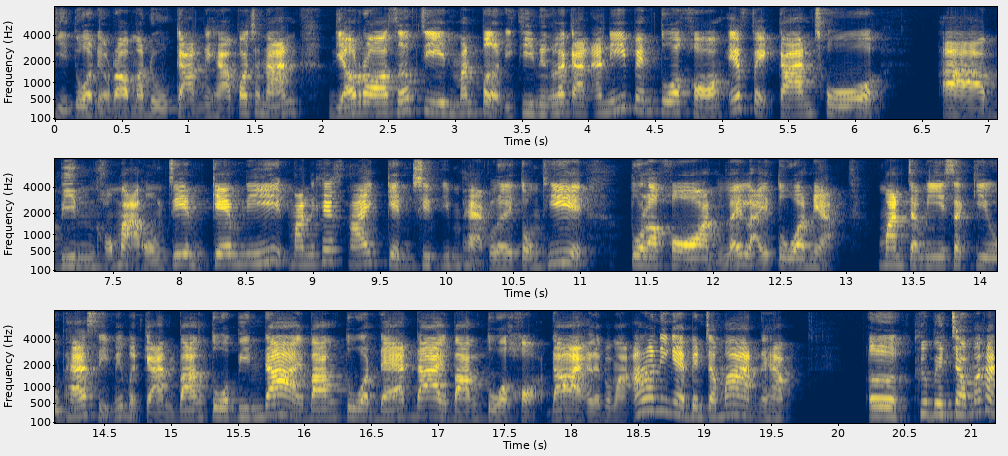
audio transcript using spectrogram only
กี่ตัวเดี๋ยวเรามาดูกันนะครับเพราะฉะนั้นเดี๋ยวรอเซิร์ฟจีนมันเปิดอีกทีนึงแล้วกันอันนี้เป็นตัวของเอฟเฟกการโชว์บินของหมาหงจินเกมนี้มันคล้ายๆเกมชินอิมแพกเลยตรงที่ตัวละครหลาย ๆ ตัวเนี่ยมันจะมีสกิลแพสซีฟไม่เหมือนกัน บางตัวบินได้ บางตัวแดดได้ บางตัวเหาะได้อะไรประมาณอ้าวนี่ไงเบนจามาศนะครับเออคือเบนจามาศ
